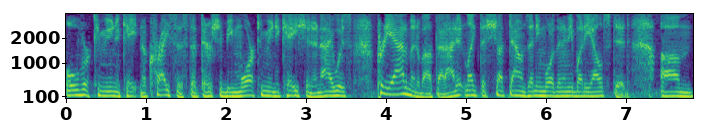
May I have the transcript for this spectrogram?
over communicate in a crisis, that there should be more communication. And I was pretty adamant about that. I didn't like the shutdowns any more than anybody else did. Um,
